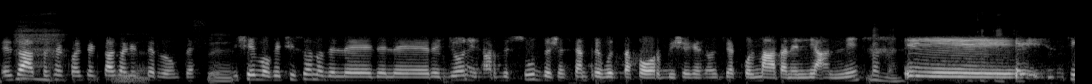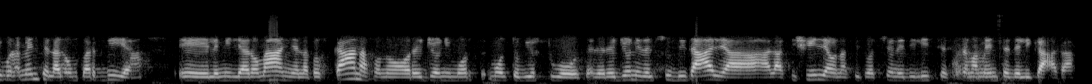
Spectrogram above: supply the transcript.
esatto, c'è qualche cosa che interrompe. Sì. Dicevo che ci sono delle, delle, regioni nord e sud, c'è sempre questa forbice che non si è colmata negli anni. E sicuramente la Lombardia e l'Emilia Romagna e la Toscana sono regioni molto virtuose. Le regioni del sud Italia, la Sicilia ha una situazione edilizia estremamente delicata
